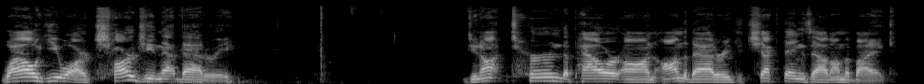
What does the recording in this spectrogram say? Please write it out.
while you are charging that battery, do not turn the power on on the battery to check things out on the bike.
